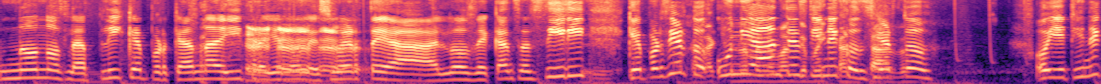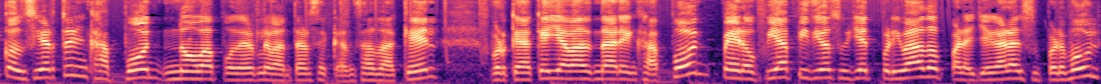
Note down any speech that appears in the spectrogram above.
no nos la aplique porque anda ahí trayéndole suerte a los de Kansas City. Que por cierto, un día antes tiene concierto. Oye, tiene concierto en Japón, no va a poder levantarse cansado aquel, porque aquella va a andar en Japón, pero ya pidió su jet privado para llegar al Super Bowl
